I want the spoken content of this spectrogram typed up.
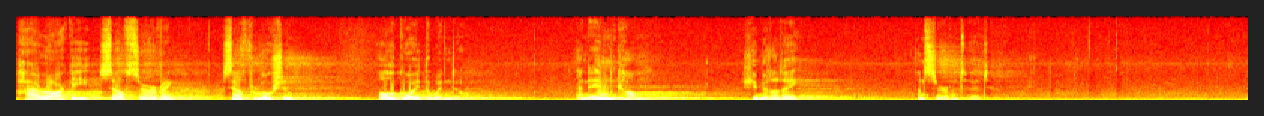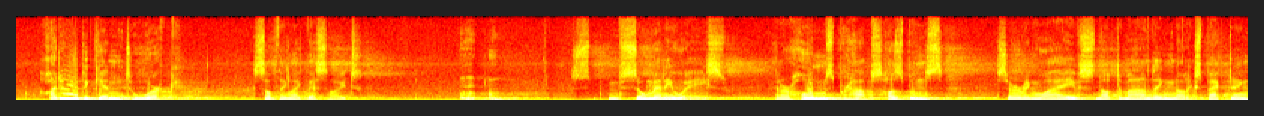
hierarchy, self serving, self promotion all go out the window. And in come humility and servanthood. How do we begin to work something like this out? In so many ways. In our homes, perhaps husbands serving wives, not demanding, not expecting,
